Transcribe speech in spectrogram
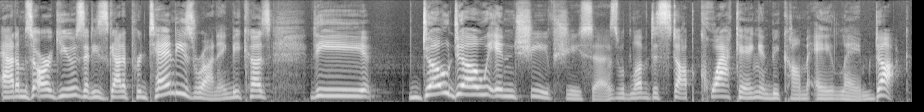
Adams argues that he's got to pretend he's running because the dodo in chief, she says, would love to stop quacking and become a lame duck.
